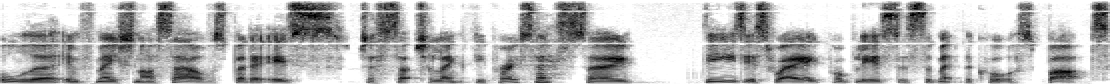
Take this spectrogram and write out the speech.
all the information ourselves. But it is just such a lengthy process. So the easiest way probably is to submit the course. But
